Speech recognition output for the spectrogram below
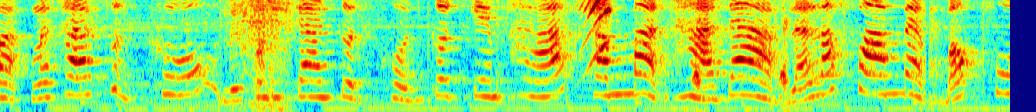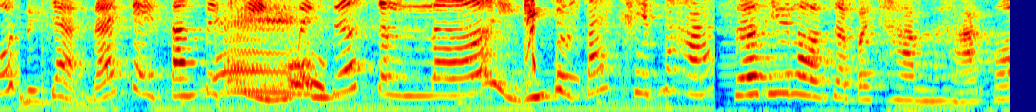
บักราคาสุดคุ้ม หรือบริการกดผลกดเกมพาร์ททำหมัดหาดาบ และรับฟาร์มแมปบล็อกฟุตหรืออยากได้ไก่ตันไปขิงเป็นเลือกกันเลยลิงก์อยู่ใต้คลิปนะคะเสื้อที่เราจะไปทำนะคะ ก็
